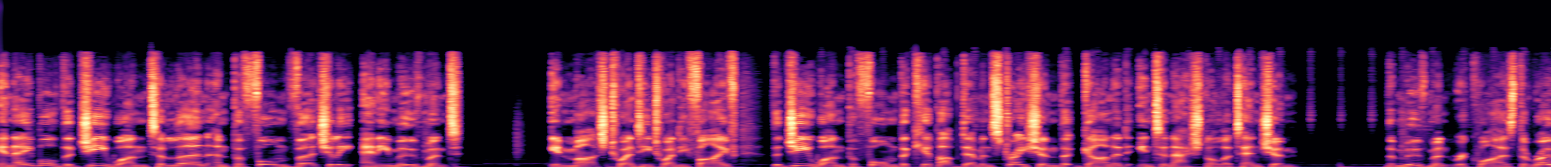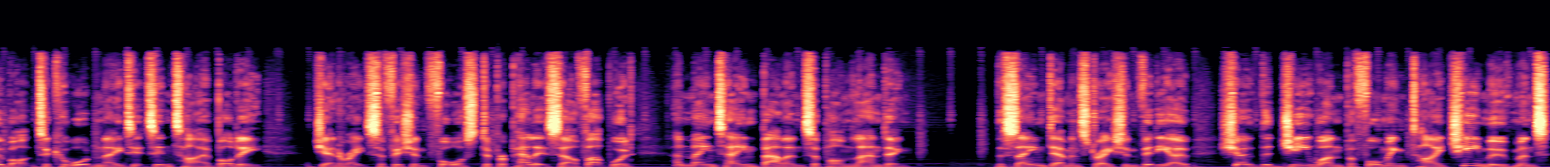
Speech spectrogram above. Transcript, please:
enable the G1 to learn and perform virtually any movement. In March 2025, the G1 performed the kip-up demonstration that garnered international attention. The movement requires the robot to coordinate its entire body, generate sufficient force to propel itself upward, and maintain balance upon landing. The same demonstration video showed the G1 performing Tai Chi movements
